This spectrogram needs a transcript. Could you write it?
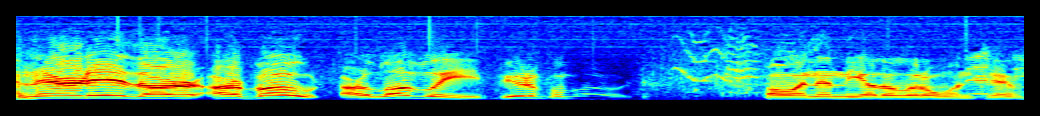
And there it is, our, our boat, our lovely, beautiful boat. Oh, and then the other little one, too.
